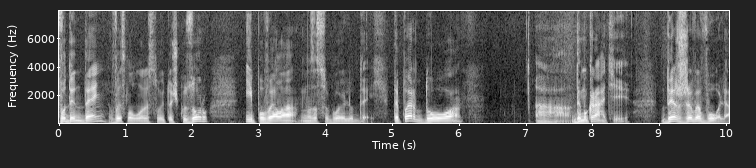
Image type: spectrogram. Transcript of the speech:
в один день висловила свою точку зору і повела за собою людей. Тепер до демократії. Де ж живе воля?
